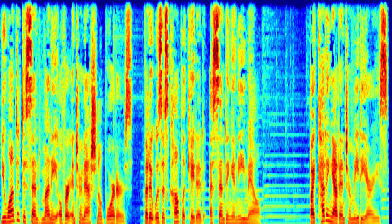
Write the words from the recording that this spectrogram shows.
you wanted to send money over international borders, but it was as complicated as sending an email. By cutting out intermediaries,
